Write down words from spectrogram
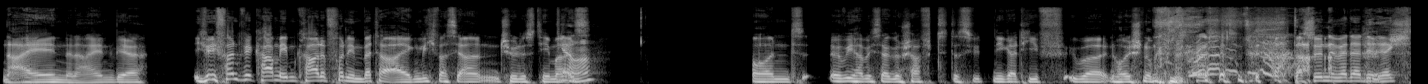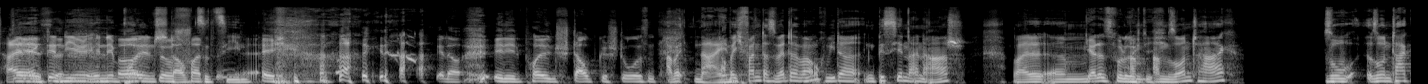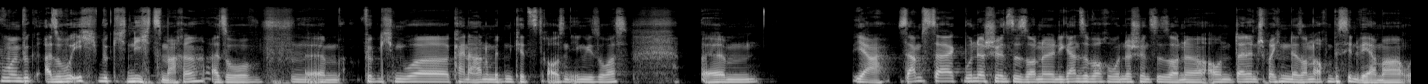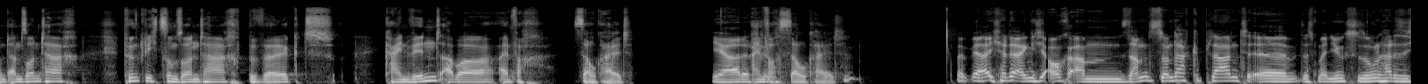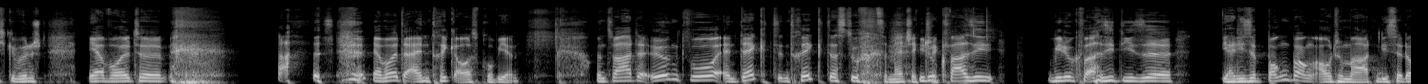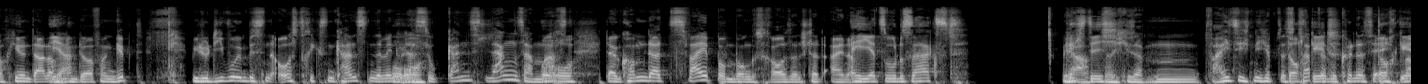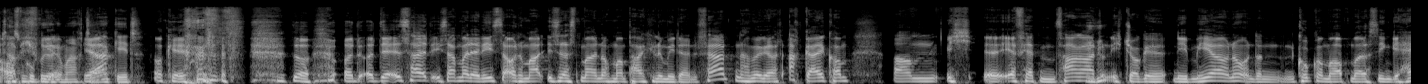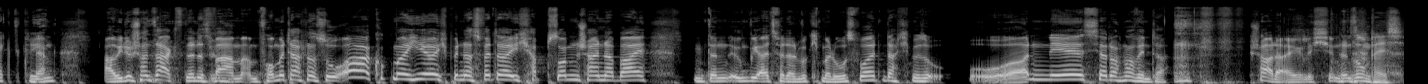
Nein, nein, nein. Wir, ich, ich fand, wir kamen eben gerade von dem Wetter eigentlich, was ja ein schönes Thema ist. Und irgendwie habe ich es ja geschafft, das negativ über den Heuschnupfen Das schöne Wetter direkt, Scheiße. direkt in, die, in den so Pollenstaub verd- zu ziehen. Ey, genau, in den Pollenstaub gestoßen. Aber, Nein. aber ich fand, das Wetter war auch wieder ein bisschen ein Arsch, weil ähm, ja, das ist wohl am, richtig. am Sonntag so so ein Tag, wo man wirklich, also wo ich wirklich nichts mache, also Mhm. ähm, wirklich nur keine Ahnung mit den Kids draußen irgendwie sowas. Ähm, ja, Samstag wunderschönste Sonne, die ganze Woche wunderschönste Sonne und dann entsprechend in der Sonne auch ein bisschen wärmer und am Sonntag pünktlich zum Sonntag bewölkt, kein Wind, aber einfach saukalt, ja, das einfach saukalt. stimmt. Ja, ich hatte eigentlich auch am Sam Sonntag geplant, äh, dass mein jüngster Sohn hatte sich gewünscht, er wollte, er wollte einen Trick ausprobieren. Und zwar hat er irgendwo entdeckt, einen Trick, dass du wie du quasi, wie du quasi diese, ja, diese Bonbon-Automaten, die es ja doch hier und da noch Ja. in den Dörfern gibt, wie du die wohl ein bisschen austricksen kannst. Und dann, wenn Oh, du oh. das so ganz langsam machst, Oh, oh. dann kommen da zwei Bonbons raus anstatt einer. Ey, jetzt wo du sagst, richtig. Da hab ich gesagt, hm, weiß ich nicht, ob das Doch, klappt, geht. aber wir können das ja doch echt geht, habe ich früher gemacht, Ja, ja, geht. Okay. so, und, und der ist halt, ich sag mal, der nächste Automat ist erstmal noch mal ein paar Kilometer entfernt. Dann haben wir gedacht, ach geil, komm, ähm, ich, äh, er fährt mit dem Fahrrad Mhm. und ich jogge nebenher, ne? Und dann, gucken wir mal, ob wir das Ding gehackt kriegen. Aber wie du schon sagst, ne, das war am, am Vormittag noch so, oh, guck mal hier, ich bin das Wetter, ich hab Sonnenschein dabei. Und dann irgendwie, als wir dann wirklich mal los wollten, dachte ich mir so, oh nee, ist ja doch noch Winter. Schade eigentlich. Und dann So ein Pech.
